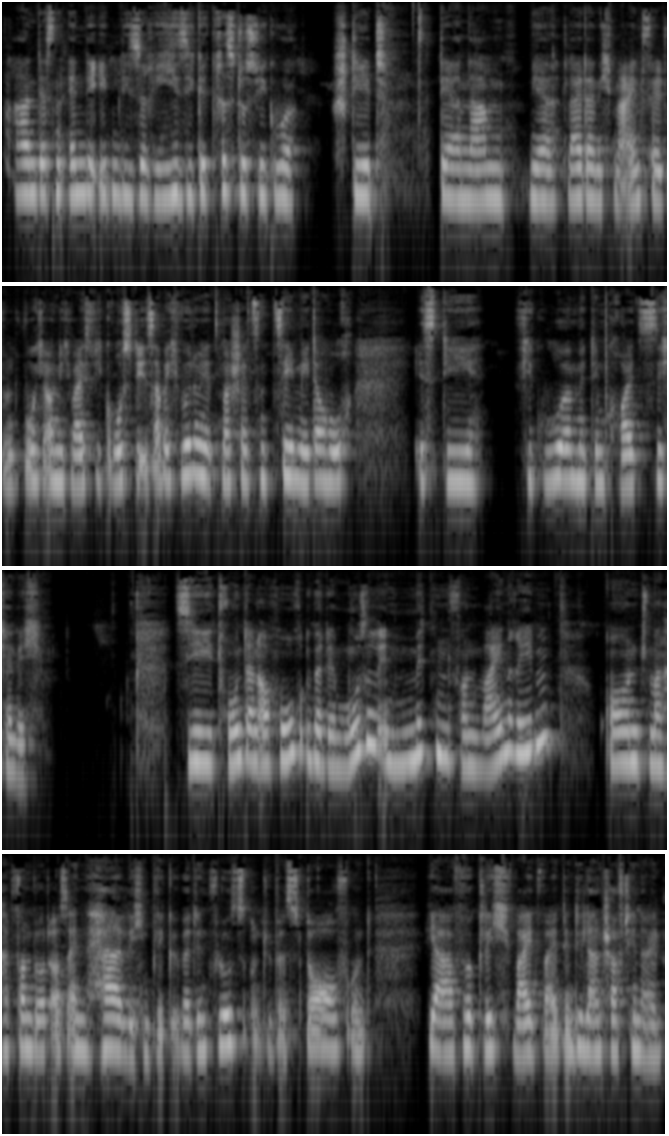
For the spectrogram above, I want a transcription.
an dessen Ende eben diese riesige Christusfigur steht, deren Namen mir leider nicht mehr einfällt und wo ich auch nicht weiß, wie groß die ist, aber ich würde mir jetzt mal schätzen, zehn Meter hoch ist die Figur mit dem Kreuz sicherlich. Sie thront dann auch hoch über der Mosel inmitten von Weinreben und man hat von dort aus einen herrlichen Blick über den Fluss und übers Dorf und ja, wirklich weit, weit in die Landschaft hinein.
